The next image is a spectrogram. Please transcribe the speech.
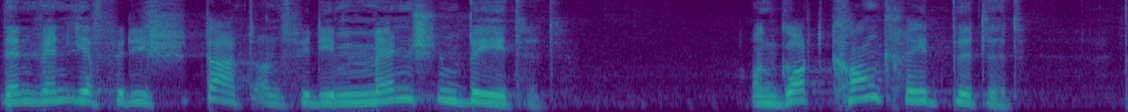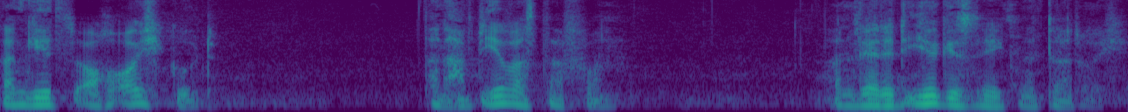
Denn wenn ihr für die Stadt und für die Menschen betet und Gott konkret bittet, dann geht es auch euch gut. Dann habt ihr was davon. Dann werdet ihr gesegnet dadurch.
